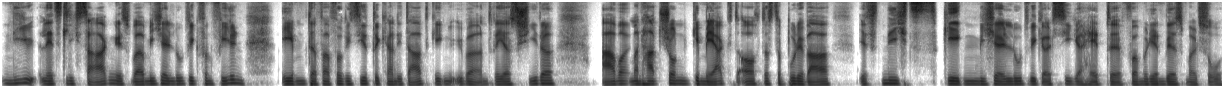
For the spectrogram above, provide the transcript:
nie letztlich sagen. Es war Michael Ludwig von vielen eben der favorisierte Kandidat gegenüber Andreas Schieder. Aber man hat schon gemerkt auch, dass der Boulevard jetzt nichts gegen Michael Ludwig als Sieger hätte, formulieren wir es mal so.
